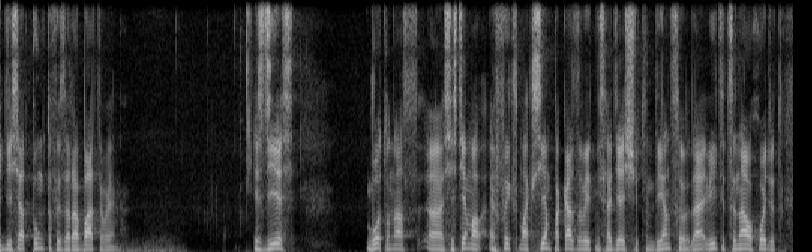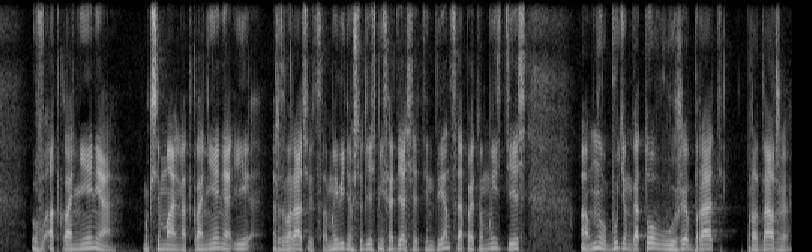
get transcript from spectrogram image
50 пунктов и зарабатываем. Здесь вот у нас э, система FX Max 7 показывает нисходящую тенденцию, да, видите, цена уходит в отклонение, максимальное отклонение и разворачивается. Мы видим, что здесь нисходящая тенденция, поэтому мы здесь, э, ну, будем готовы уже брать продажи.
